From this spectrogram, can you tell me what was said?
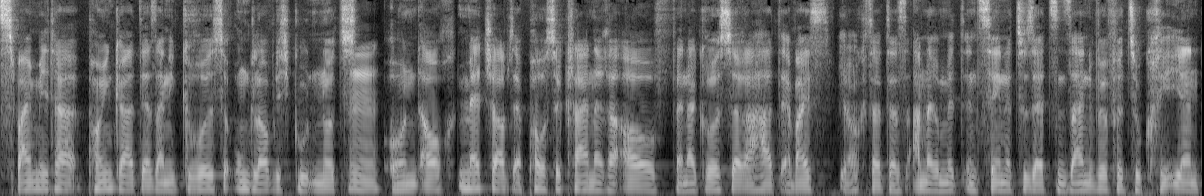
zwei Meter Point Guard, der seine Größe unglaublich gut nutzt mhm. und auch Matchups, er postet kleinere auf, wenn er größere hat, er weiß, wie auch gesagt, das andere mit in Szene zu setzen, seine Würfe zu kreieren.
